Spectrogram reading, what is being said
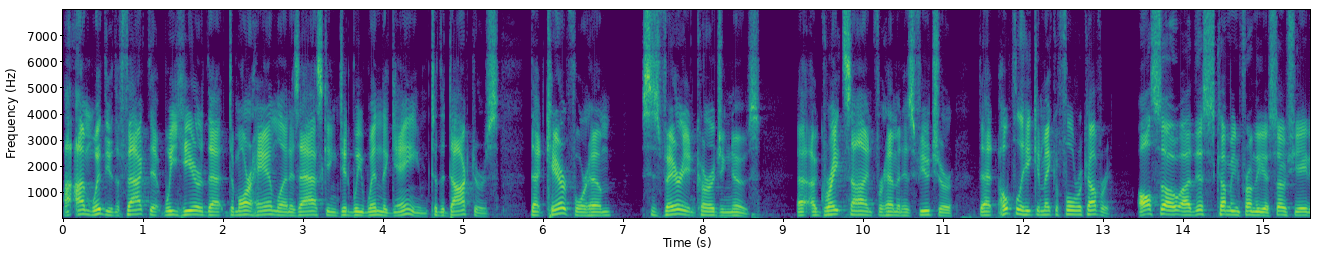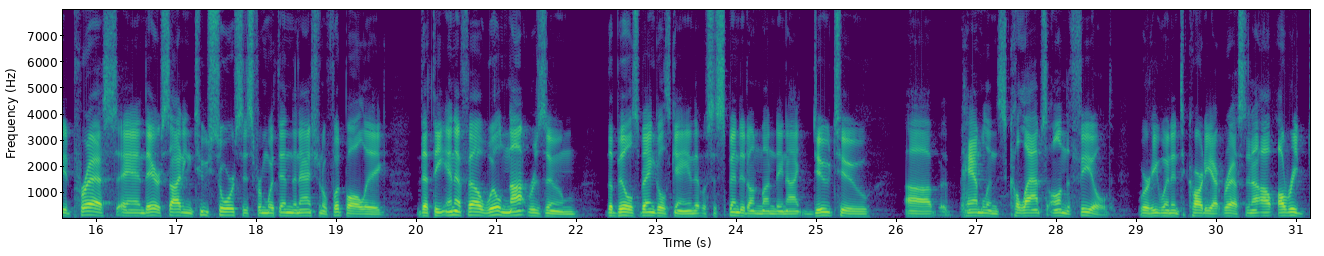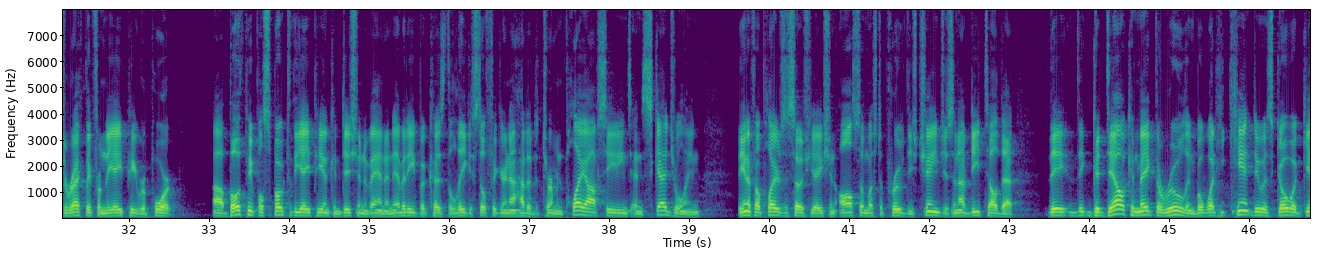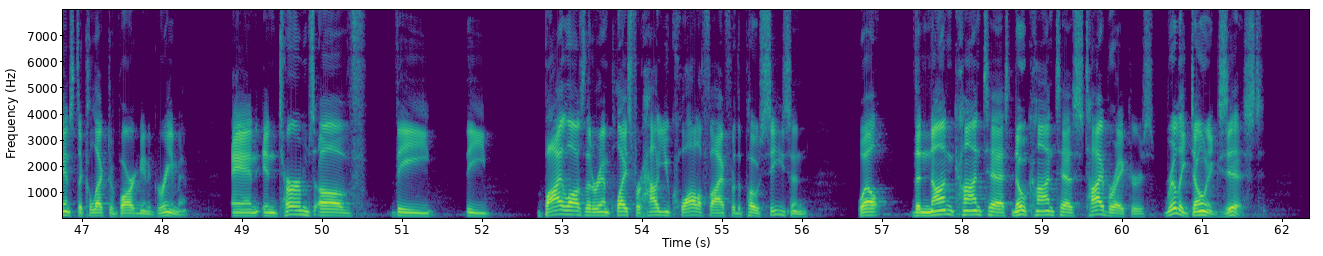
I- I'm with you. The fact that we hear that Damar Hamlin is asking, "Did we win the game?" to the doctors that cared for him, this is very encouraging news. A, a great sign for him and his future that hopefully he can make a full recovery. Also, uh, this is coming from the Associated Press, and they are citing two sources from within the National Football League that the NFL will not resume the Bills Bengals game that was suspended on Monday night due to uh, Hamlin's collapse on the field, where he went into cardiac arrest. And I'll, I'll read directly from the AP report. Uh, both people spoke to the AP on condition of anonymity because the league is still figuring out how to determine playoff seedings and scheduling. The NFL Players Association also must approve these changes, and I've detailed that. The, the Goodell can make the ruling, but what he can't do is go against the collective bargaining agreement. And in terms of the the bylaws that are in place for how you qualify for the postseason, well, the non-contest, no contest tiebreakers really don't exist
